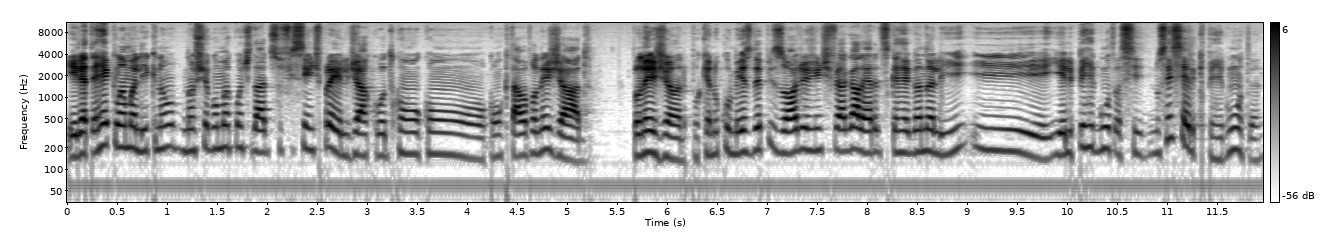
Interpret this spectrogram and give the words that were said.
ele até reclama ali que não, não chegou uma quantidade suficiente para ele, de acordo com, com, com o que estava planejado. Planejando, porque no começo do episódio a gente vê a galera descarregando ali e, e ele pergunta se. Não sei se é ele que pergunta,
